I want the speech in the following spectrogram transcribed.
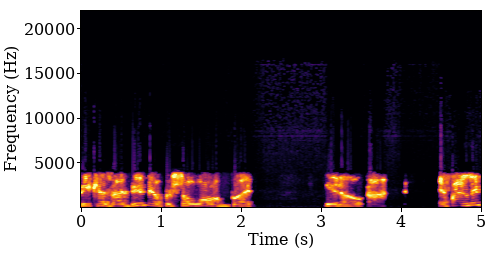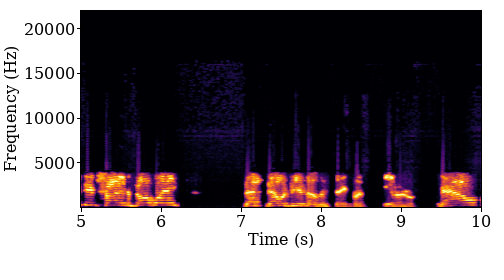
because I've been there for so long. But you know, uh, if I lived inside of the Beltway, that that would be another thing. But you know, now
